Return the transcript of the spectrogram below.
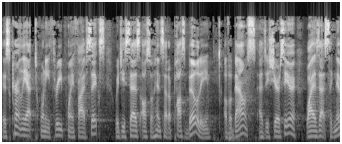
is currently at 23.56, which he says also hints at a possibility of a bounce, as he shares here. Why is that significant?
